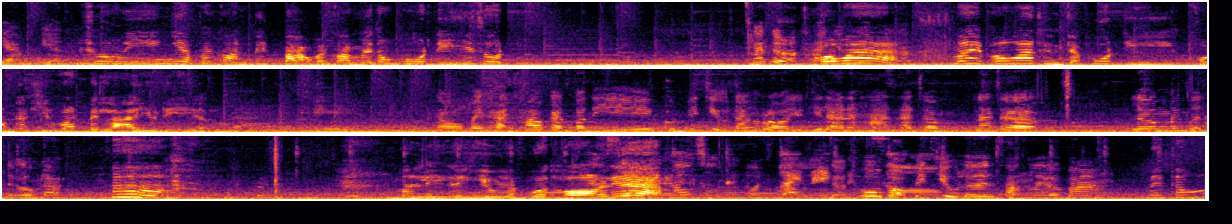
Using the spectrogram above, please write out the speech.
ยายามเปลี่ยนช่วงนี้เงียบไปก่อนปิดปากไว้ก่อนไม่ต้องพูดดีที่สุด งั้นเดี๋ยวเราถ่ายเพราะว่าคลิปนะไม่เพราะว่าถึงจะพูดดี คนก็คิดว่าเป็นร้ายอยู่ดีอะโอเคเราไปทานข้าวกันตอนนี้คุณพี่จิ๋วนั่งรออยู่ที่ร้านอาหารน่าจะน่าจะเริ่มไม่เหมือนเดิมแล้วมันลีก็หิวจนปวดท้องแล้วเนี่ย เข้าสู่ถนนหมายเลขเดี๋ยวโทรบอกพี่จิ๋วเลยสั่งอะไรไว้บ้าง ไม่ต้อง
